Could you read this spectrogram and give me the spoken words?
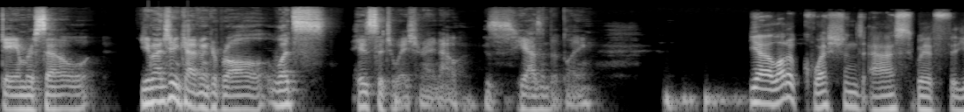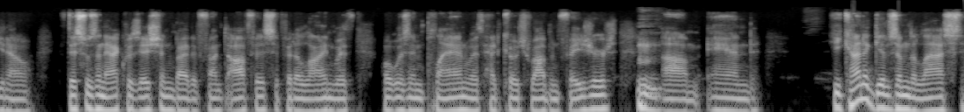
game or so. You mentioned Kevin Cabral. What's his situation right now? Because he hasn't been playing. Yeah, a lot of questions asked with you know this was an acquisition by the front office if it aligned with what was in plan with head coach Robin Fraser, mm. um, and he kind of gives them the last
